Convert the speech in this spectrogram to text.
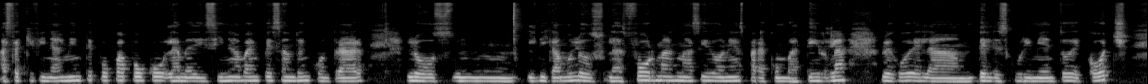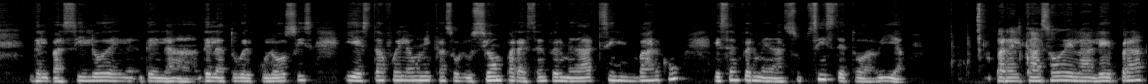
hasta que finalmente poco a poco la medicina va empezando a encontrar los, mm, digamos, los, las formas más idóneas para combatirla luego de la, del descubrimiento de Koch del bacilo de, la, de la tuberculosis y esta fue la única solución para esa enfermedad. Sin embargo, esa enfermedad subsiste todavía. Para el caso de la lepra,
